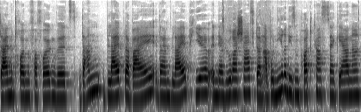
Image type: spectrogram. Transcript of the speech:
deine Träume verfolgen willst, dann bleib dabei, dann bleib hier in der Hörerschaft, dann abonniere diesen Podcast sehr gerne.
